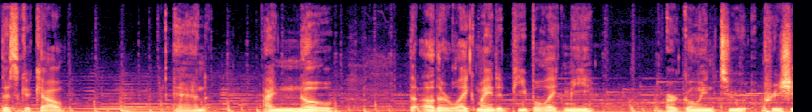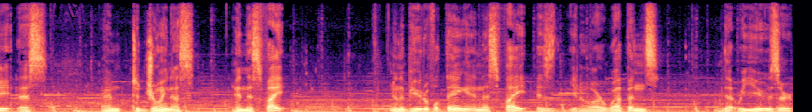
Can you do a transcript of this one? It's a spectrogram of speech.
this cacao and I know the other like-minded people like me are going to appreciate this and to join us in this fight. And the beautiful thing in this fight is, you know, our weapons that we use are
